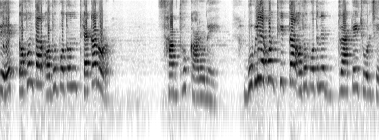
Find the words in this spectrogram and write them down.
যে, তখন তার অধপতন ঠেকানোর সাধ্য কারণে বুবলি এখন ঠিক তার অধপতনের ট্র্যাকেই চলছে।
